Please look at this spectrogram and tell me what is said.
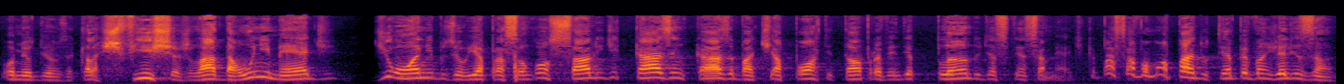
oh meu Deus, aquelas fichas lá da Unimed, de ônibus, eu ia para São Gonçalo e de casa em casa batia a porta e tal para vender plano de assistência médica. Eu passava a maior parte do tempo evangelizando.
